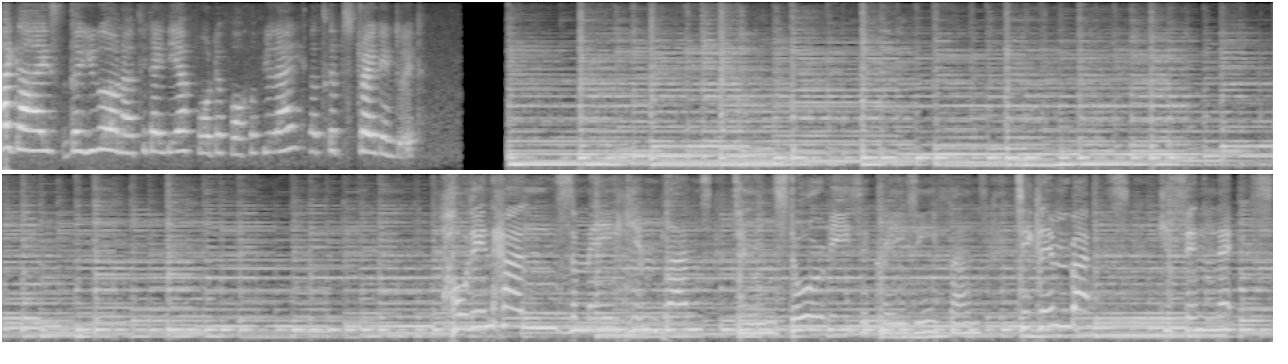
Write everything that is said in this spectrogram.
Hi guys, there you go an outfit idea for the 4th of July. Let's get straight into it. Holding hands and making plans Telling stories to crazy fans Tickling backs, kissing necks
